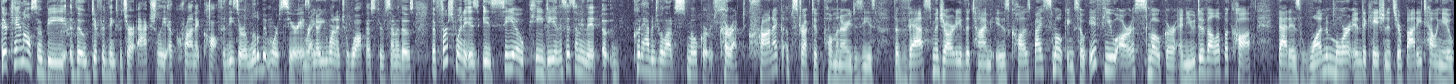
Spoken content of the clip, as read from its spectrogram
There can also be, though, different things which are actually a chronic cough, and these are a little bit more serious. Right. I know you wanted to walk us through some of those. The first one is, is COPD, and this is something that uh, could happen to a lot of smokers. Correct. Chronic obstructive pulmonary disease, the vast majority of the time is caused by smoking. So if you are a smoker and you develop a cough, that is one more indication. It's your body telling you,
